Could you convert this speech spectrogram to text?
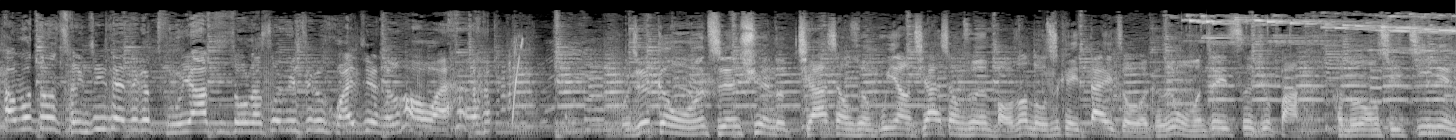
他们都沉浸在这个涂鸦之中了，说明这个环境很好玩。我觉得跟我们之前去的其他乡村不一样，其他乡村的宝藏都是可以带走的，可是我们这一次就把很多东西纪念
